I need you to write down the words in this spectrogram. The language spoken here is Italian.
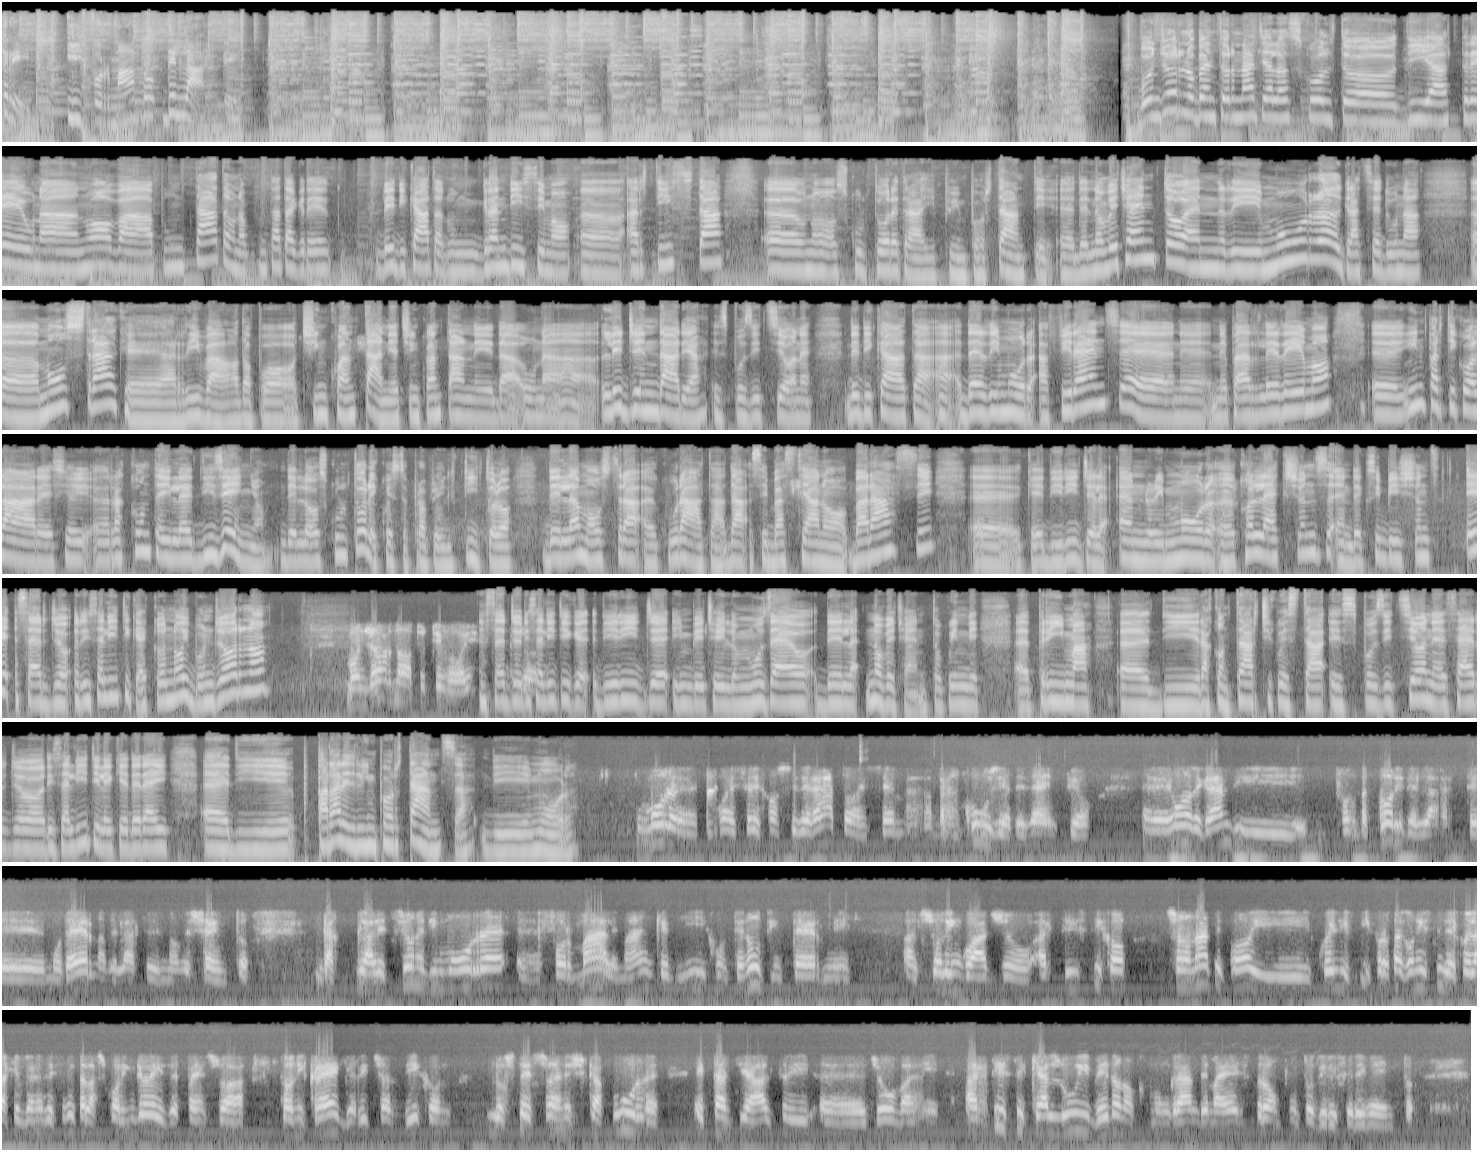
3. Il formato dell'arte. Buongiorno, bentornati all'ascolto di A3, una nuova puntata, una puntata gre- dedicata ad un grandissimo eh, artista, eh, uno scultore tra i più importanti eh, del Novecento, Henry Moore, grazie ad una uh, mostra che arriva dopo 50 anni e 50 anni da una leggendaria esposizione dedicata a Henry Moore a Firenze, ne, ne parleremo. Eh, in particolare si eh, racconta il disegno dello scultore e questo è proprio il titolo della mostra eh, curata da Sebastiano Barassi eh, che dirige le Henry Moore eh, Collections and Exhibitions e Sergio Risaliti che è con noi. Buongiorno. Buongiorno a tutti voi. Sergio. Risaliti che dirige invece il Museo del Novecento, quindi eh, prima eh, di raccontarci questa esposizione, Sergio Risaliti, le chiederei eh, di parlare dell'importanza di Moore. Moore può essere considerato insieme a Brancusi, ad esempio, eh, uno dei grandi fondatori dell'arte moderna, dell'arte del Novecento. La lezione di Moore, eh, formale ma anche di contenuti interni al suo linguaggio artistico, sono nati poi quelli, i protagonisti di quella che viene definita la scuola inglese, penso a Tony Craig, Richard Deacon, lo stesso Anish Kapoor e tanti altri eh, giovani artisti che a lui vedono come un grande maestro, un punto di riferimento.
